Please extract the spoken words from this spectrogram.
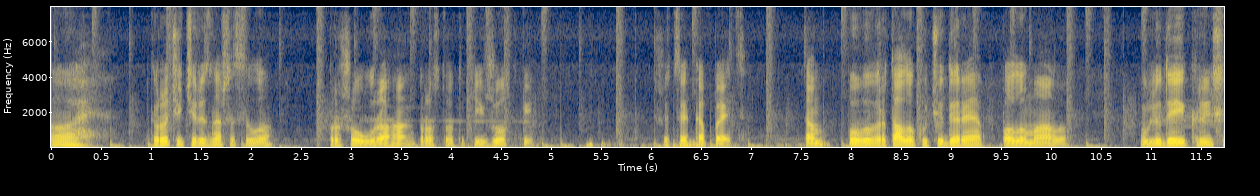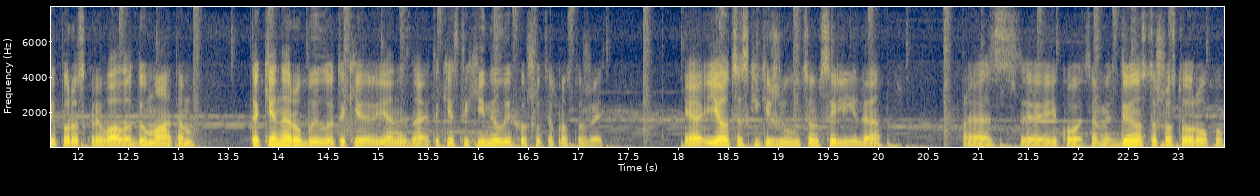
Ой. Коротше, через наше село пройшов ураган, просто такий жорсткий, що це капець. Там повивертало кучу дерев, поламало. У людей криші порозкривало дома, там таке наробило, таке, я не знаю, таке стихійне лихо, що це просто жесть. Я, я оце скільки живу в цьому селі, да? е, з е, якого це ми, з 96-го року,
